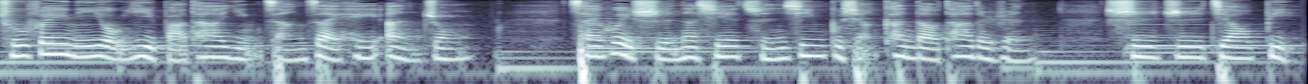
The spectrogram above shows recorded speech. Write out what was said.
除非你有意把它隐藏在黑暗中，才会使那些存心不想看到它的人失之交臂。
